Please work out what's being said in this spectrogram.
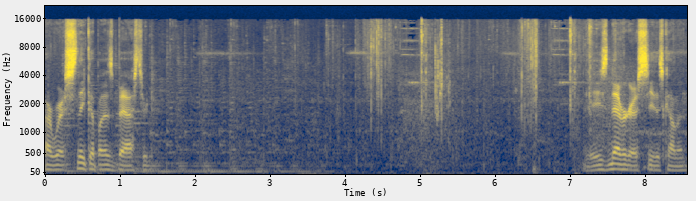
Alright, we're gonna sneak up on this bastard. He's never gonna see this coming.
